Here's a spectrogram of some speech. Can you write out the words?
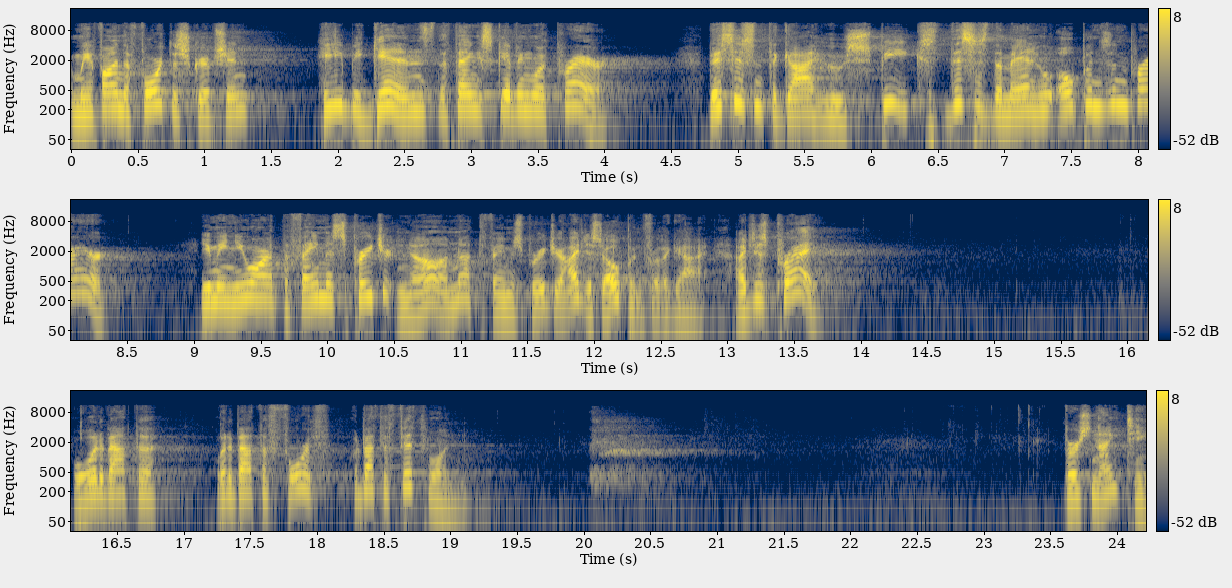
And we find the fourth description. He begins the thanksgiving with prayer. This isn't the guy who speaks, this is the man who opens in prayer. You mean you aren't the famous preacher? No, I'm not the famous preacher. I just open for the guy. I just pray. Well, what about the what about the fourth? What about the fifth one? Verse 19.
